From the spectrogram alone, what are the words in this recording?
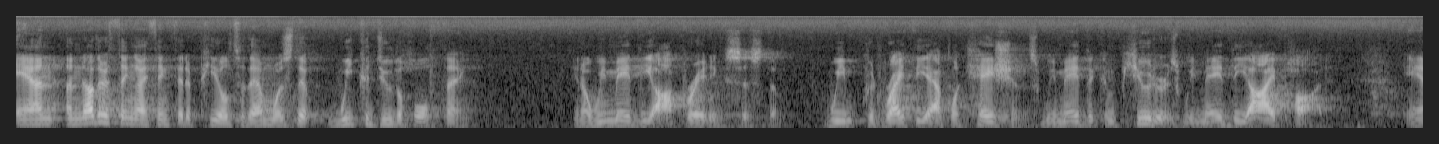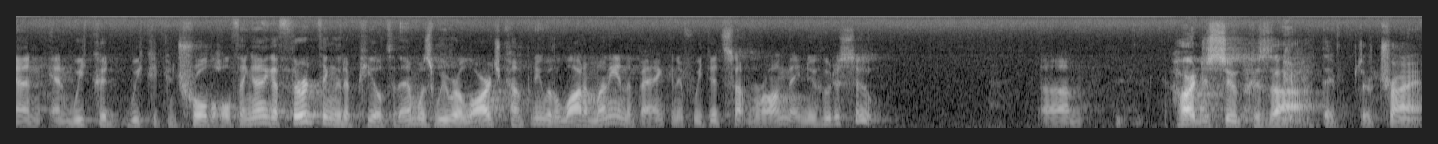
And another thing I think that appealed to them was that we could do the whole thing. You know, we made the operating system. We could write the applications. We made the computers. We made the iPod. And, and we, could, we could control the whole thing. I think a third thing that appealed to them was we were a large company with a lot of money in the bank, and if we did something wrong, they knew who to sue. Um, Hard to sue Kazaa. They, they're trying.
